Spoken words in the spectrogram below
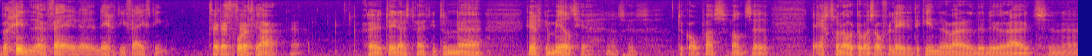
begin 1915. 2015. Vorig jaar. Ja. 2015. Toen kreeg ik een mailtje dat het te koop was. Want uh, de echtgenote was overleden, de kinderen waren de deur uit. En, uh,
